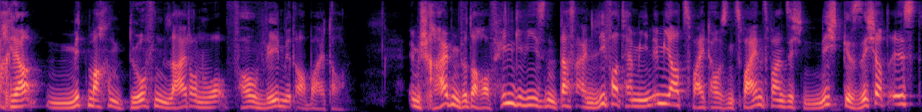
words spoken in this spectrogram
Ach ja, mitmachen dürfen leider nur VW-Mitarbeiter. Im Schreiben wird darauf hingewiesen, dass ein Liefertermin im Jahr 2022 nicht gesichert ist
